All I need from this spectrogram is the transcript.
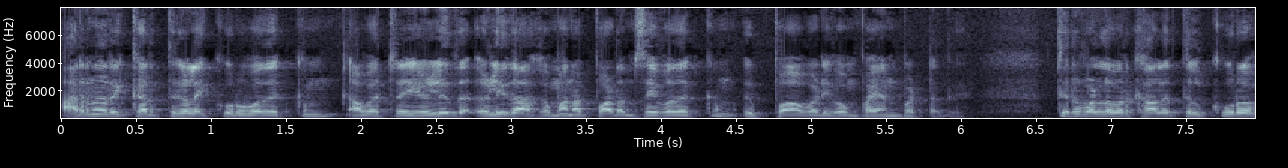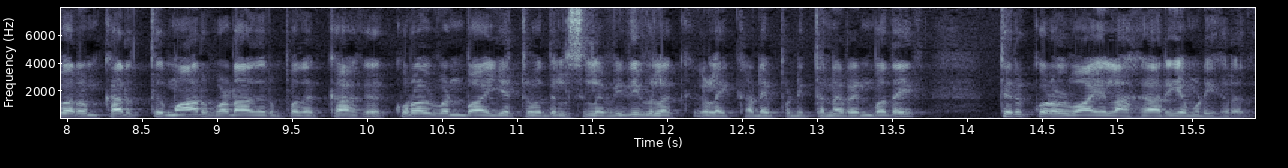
அறநெறி கருத்துக்களை கூறுவதற்கும் அவற்றை எளித எளிதாக மனப்பாடம் செய்வதற்கும் இப்பா வடிவம் பயன்பட்டது. திருவள்ளுவர் காலத்தில் கூற வரும் கருத்து மாறுபடாதிருப்பதற்காக குரல் வெண்பா இயற்றுவதில் சில விதிவிலக்குகளை கடைபிடித்தனர் என்பதை திருக்குறள் வாயிலாக அறிய முடிகிறது.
